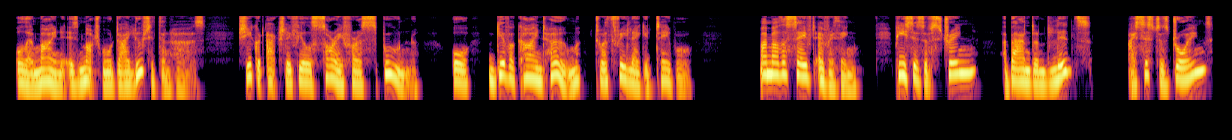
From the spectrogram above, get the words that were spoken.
although mine is much more diluted than hers, she could actually feel sorry for a spoon or give a kind home to a three legged table. My mother saved everything pieces of string, abandoned lids, my sister's drawings,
